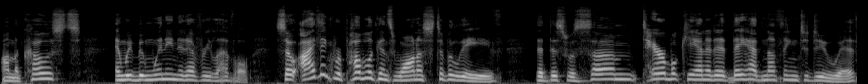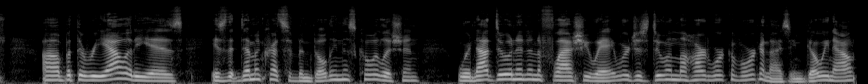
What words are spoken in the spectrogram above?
on the coasts, and we've been winning at every level. So I think Republicans want us to believe that this was some terrible candidate they had nothing to do with. Uh, but the reality is, is that Democrats have been building this coalition. We're not doing it in a flashy way. We're just doing the hard work of organizing, going out,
